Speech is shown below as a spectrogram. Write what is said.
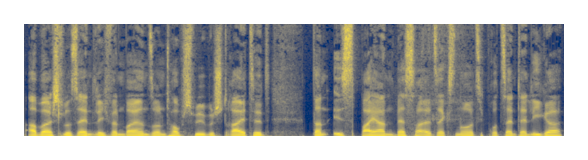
Aber schlussendlich, wenn Bayern so ein Topspiel bestreitet, dann ist Bayern besser als 96% der Liga.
